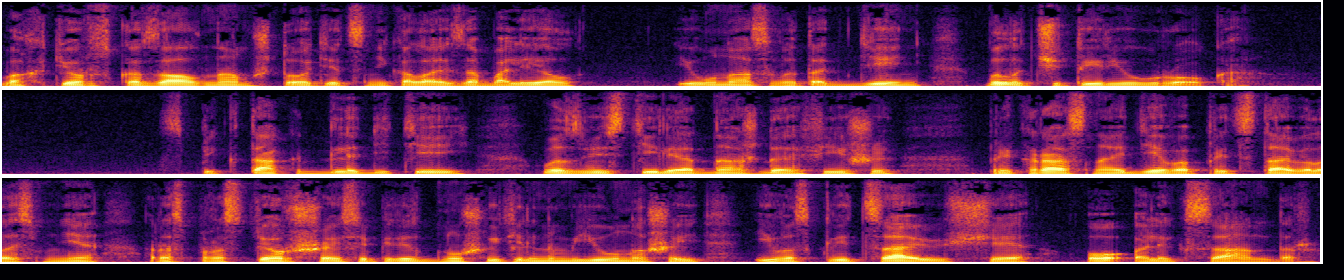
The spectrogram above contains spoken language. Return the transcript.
вахтер сказал нам, что отец Николай заболел, и у нас в этот день было четыре урока. Спектакль для детей возвестили однажды афиши. Прекрасная дева представилась мне, распростершаяся перед внушительным юношей и восклицающая «О, Александр!».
